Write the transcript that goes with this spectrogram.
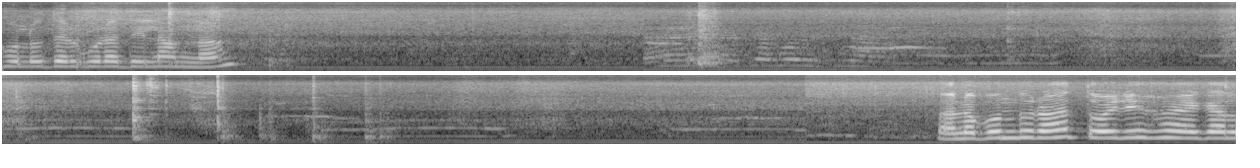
হলুদের গুঁড়া দিলাম না। তাহলে বন্ধুরা, তৈরি হয়ে গেল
